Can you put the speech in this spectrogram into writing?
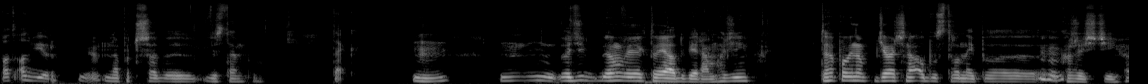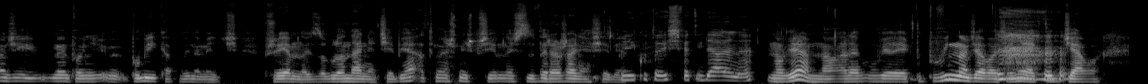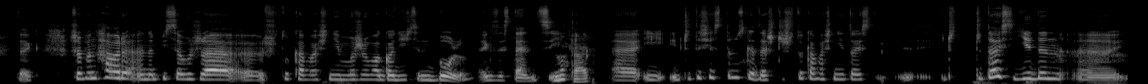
pod odbiór. Nie? Na potrzeby występu. Tak. Mhm. Mm, chodzi, ja mówię, jak to ja odbieram. Chodzi to powinno działać na obu stronnej po- Mhm. korzyści. Chodzi, my powinni, publika powinna mieć przyjemność z oglądania ciebie, a ty możesz mieć przyjemność z wyrażania siebie. Ojku, to jest świat idealny. No wiem, no, ale mówię, jak to powinno działać, a nie jak to działa. Tak. Schopenhauer e, napisał, że e, sztuka właśnie może łagodzić ten ból egzystencji. No tak. E, I, I czy ty się z tym zgadzasz? Czy sztuka właśnie to jest. Czy, czy to jest jeden,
